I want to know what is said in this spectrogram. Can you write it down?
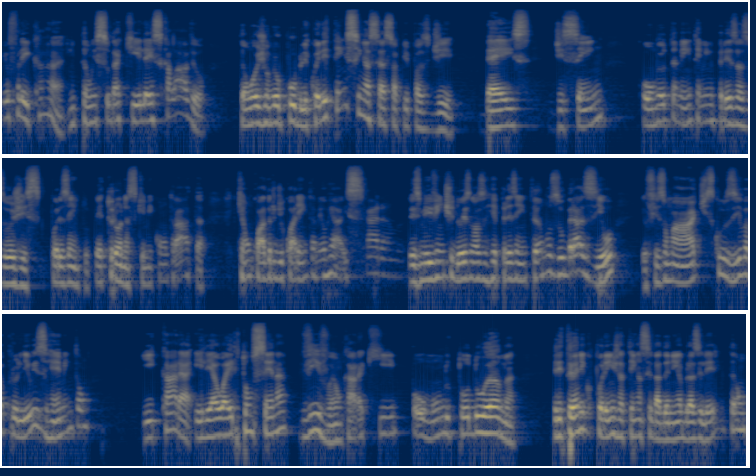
e eu falei, cara, então isso daqui ele é escalável. Então hoje o meu público ele tem sim acesso a pipas de 10, de 100, como eu também tenho empresas hoje, por exemplo, Petronas que me contrata, que é um quadro de 40 mil reais. Caramba. 2022 nós representamos o Brasil. Eu fiz uma arte exclusiva para o Lewis Hamilton. E, cara, ele é o Ayrton Senna vivo. É um cara que pô, o mundo todo ama. Britânico, porém, já tem a cidadania brasileira. Então,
